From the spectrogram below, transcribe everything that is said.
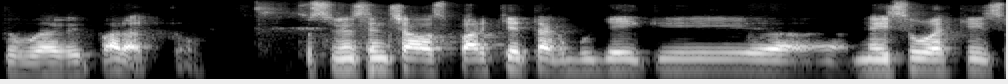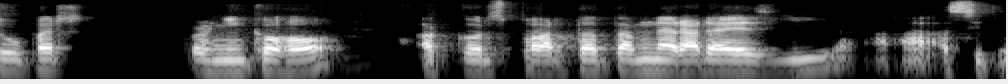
to bude vypadat. To. Co si myslím třeba o Spartě, tak Budějky eh, nejsou lehký soupeř pro nikoho, akor Sparta tam nerada jezdí a asi to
